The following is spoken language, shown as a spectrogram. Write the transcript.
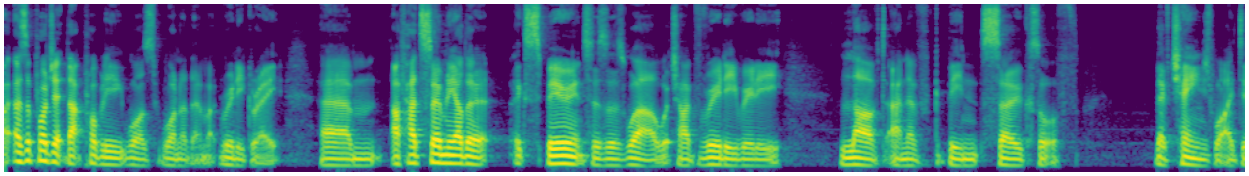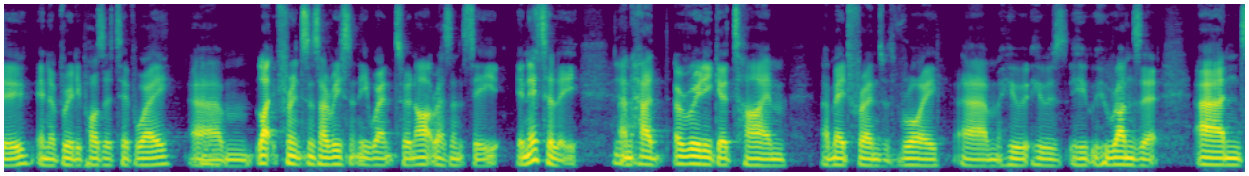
I, as a project, that probably was one of them. Really great. Um, I've had so many other experiences as well, which I've really, really loved and have been so sort of they've changed what I do in a really positive way. Um, like for instance, I recently went to an art residency in Italy and had a really good time. I made friends with Roy, um, who who was who, who runs it, and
